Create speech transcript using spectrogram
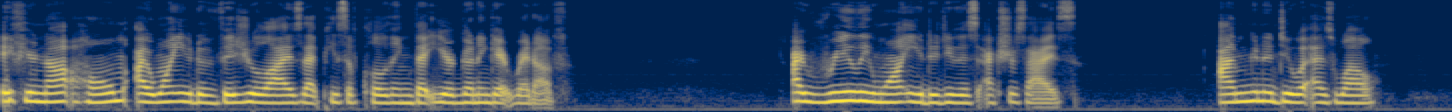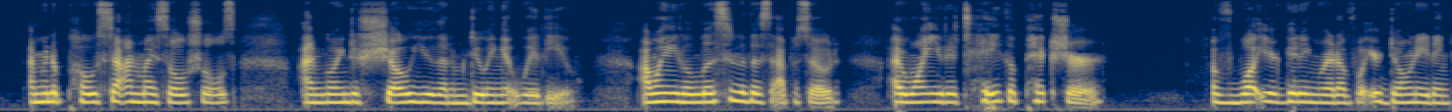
If you're not home, I want you to visualize that piece of clothing that you're going to get rid of. I really want you to do this exercise. I'm going to do it as well. I'm going to post it on my socials. I'm going to show you that I'm doing it with you. I want you to listen to this episode. I want you to take a picture of what you're getting rid of, what you're donating,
